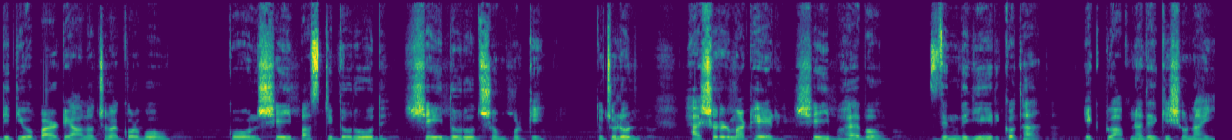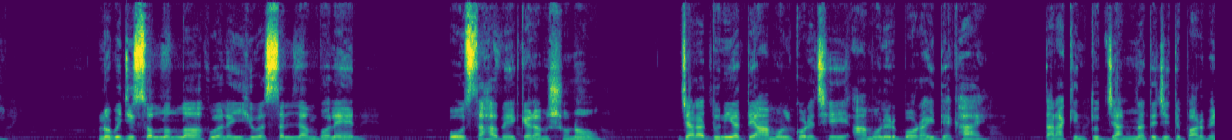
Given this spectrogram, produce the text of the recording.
দ্বিতীয় পার্টে আলোচনা করব কোন সেই পাঁচটি দরুদ, সেই দরুদ সম্পর্কে। তো চলুন হাসরের মাঠের সেই ভয়াবহ জিন্দিগির কথা একটু আপনাদেরকে শোনাই। নবীজি সাল্লাল্লাহু আলাইহি ওয়াসাল্লাম বলেন, ও সাহাবে কেরাম শোনো, যারা দুনিয়াতে আমল করেছে, আমলের বড়াই দেখায় তারা কিন্তু জান্নাতে যেতে পারবে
